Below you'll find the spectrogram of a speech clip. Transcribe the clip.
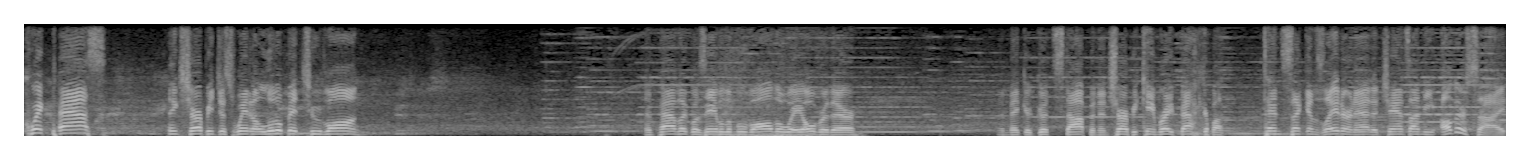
Quick pass. I think Sharpie just waited a little bit too long. And Pavelec was able to move all the way over there and make a good stop. And then Sharpie came right back about 10 seconds later and had a chance on the other side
